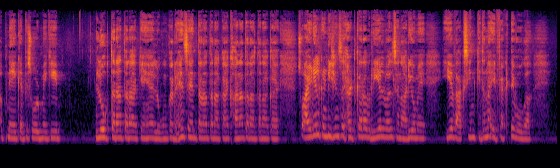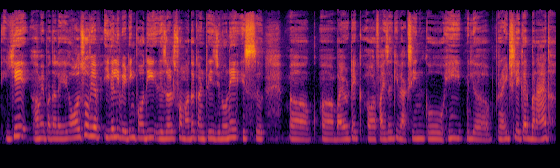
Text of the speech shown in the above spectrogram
अपने एक एपिसोड में कि लोग तरह तरह के हैं, लोगों का रहन सहन तरह तरह का है, खाना तरह तरह का है। सो आइडियल कंडीशन से हटकर अब रियल वर्ल्ड सिनारियो में ये वैक्सीन कितना इफ़ेक्टिव होगा, ये हमें पता लगेगा। Also we are eagerly waiting for the result from other countries जिन्होंने इस बायोटेक और फाइज़र की वैक्सीन को ही राइट्स लेकर बनाया था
